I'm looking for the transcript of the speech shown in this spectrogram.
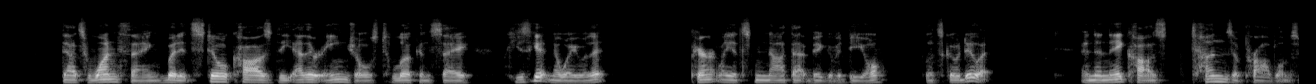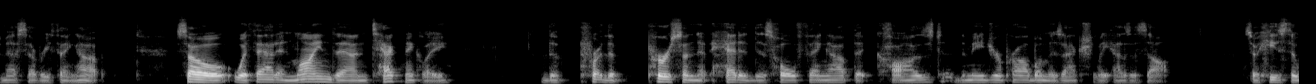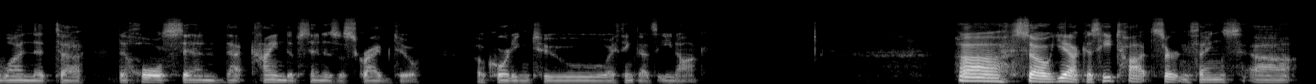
That's one thing, but it still caused the other angels to look and say, he's getting away with it. Apparently, it's not that big of a deal. Let's go do it. And then they cause tons of problems, mess everything up. So, with that in mind, then technically, the the person that headed this whole thing up that caused the major problem is actually Azazel. So he's the one that uh, the whole sin, that kind of sin, is ascribed to, according to, I think that's Enoch. Uh, so yeah, because he taught certain things. Uh,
